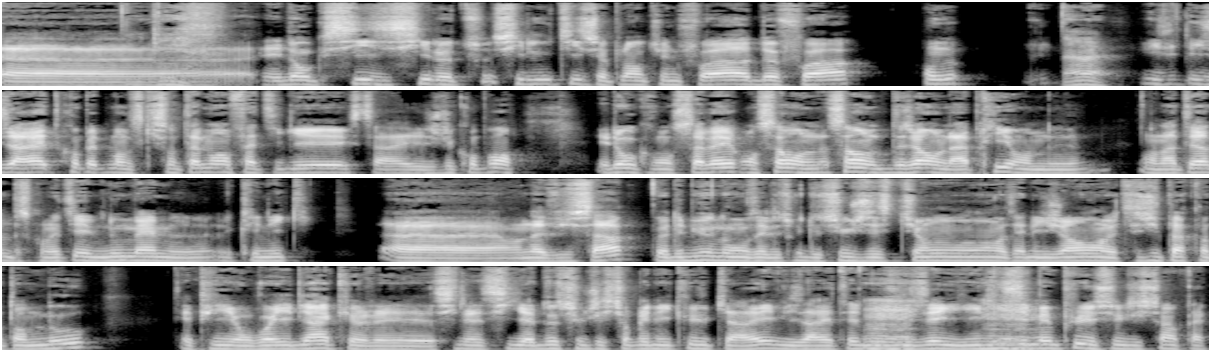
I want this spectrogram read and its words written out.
Euh. Et donc, si si le si l'outil se plante une fois, deux fois, on, Ah ouais. ils, ils arrêtent complètement parce qu'ils sont tellement fatigués, etc. Et je les comprends. Et donc on savait, on ça, on, ça on- déjà on l'a appris en, en interne parce qu'on était nous-mêmes euh, clinique. Euh, on a vu ça. Au début, nous on faisait des trucs de suggestion intelligents, on était super contents de nous. Et puis on voyait bien que les, s'il y a- s'il y a deux suggestions ridicules qui arrivent, ils arrêtaient de Mhm. l'utiliser, ils lisaient Mhm. même plus les suggestions après.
